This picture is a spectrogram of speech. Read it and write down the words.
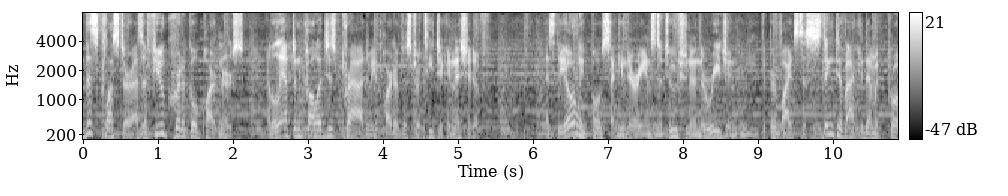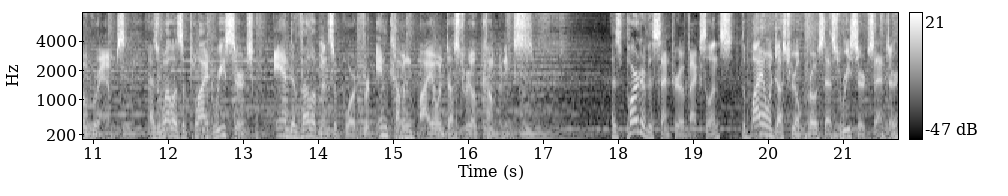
This cluster has a few critical partners, and Lambton College is proud to be part of the strategic initiative. As the only post secondary institution in the region, it provides distinctive academic programs, as well as applied research and development support for incoming bioindustrial companies. As part of the Center of Excellence, the Bioindustrial Process Research Center,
